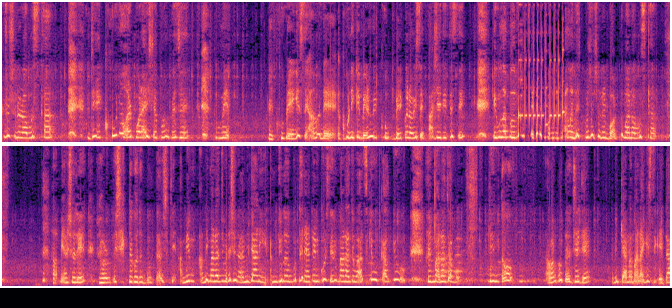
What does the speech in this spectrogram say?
প্রশাসনের অবস্থা যে খুন হওয়ার পর আইসা বলবে যে তুমি খুব রেগে গেছে আমাদের খুনিকে বের হয়ে খুব বের করা হয়েছে পাশে দিতেছি এগুলা বলবে বাংলাদেশ প্রশাসনের বর্তমান অবস্থা আমি আসলে সর্বশেষ একটা কথা বলতে আসছি। আমি আমি মারা যাব না সেটা আমি জানি। আমি জুলাই অভ্যুত্থানে অ্যাটেন্ড করছি, আমি মারা যাব আজকেও কালকেও আমি মারা যাব। কিন্তু আমার কথা হচ্ছে যে, আমি কেন মারা গেছি এটা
